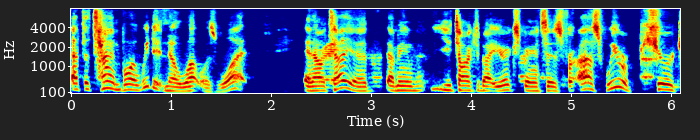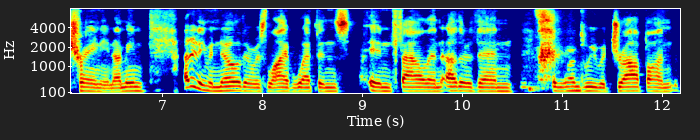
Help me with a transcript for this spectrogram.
at the time, boy, we didn't know what was what. And I'll Right. tell you, I mean, you talked about your experiences. For us, we were pure training. I mean, I didn't even know there was live weapons in Fallon other than the ones we would drop on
